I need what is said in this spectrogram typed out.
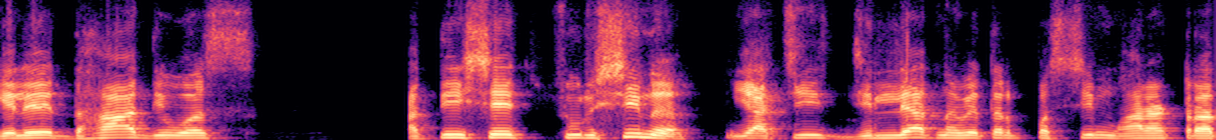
गेले दहा दिवस अतिशय चुरशीनं याची जिल्ह्यात नव्हे तर पश्चिम महाराष्ट्रात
